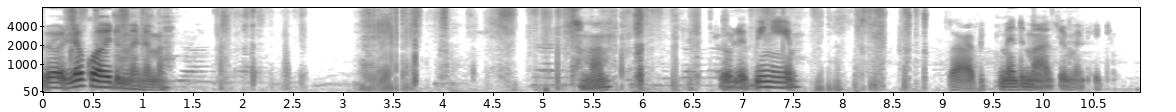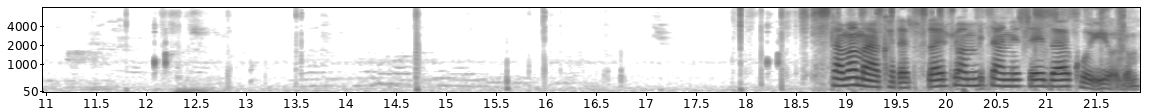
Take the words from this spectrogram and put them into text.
Böyle koydum önüme. Tamam. Şöyle bineyim. Daha bitmedi malzemelerim. Tamam arkadaşlar. Şu an bir tane şey daha koyuyorum.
